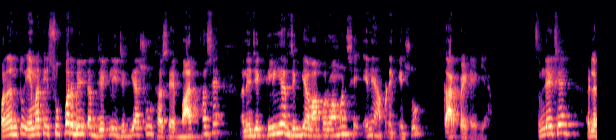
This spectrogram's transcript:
પરંતુ એમાંથી સુપર બિલ્ટઅપ જેટલી જગ્યા શું થશે? બાદ થશે અને જે ક્લિયર જગ્યા વાપરવા મળશે, એને આપણે કહીશું કાર્પેટ એરિયા સમજાય છે? એટલે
